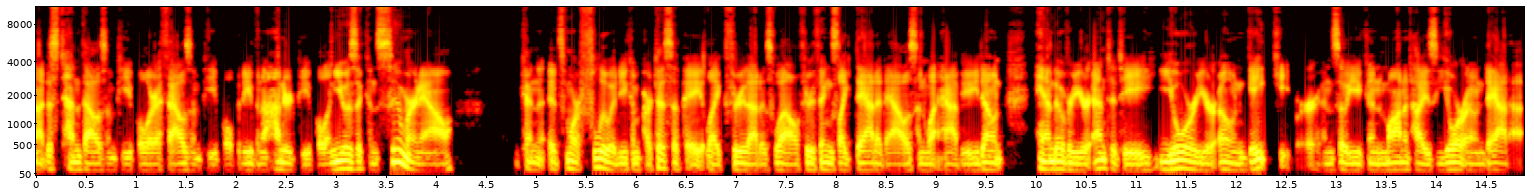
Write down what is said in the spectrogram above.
not just 10,000 people or 1,000 people but even 100 people. And you as a consumer now can it's more fluid you can participate like through that as well through things like data DAOs and what have you you don't hand over your entity you're your own gatekeeper and so you can monetize your own data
